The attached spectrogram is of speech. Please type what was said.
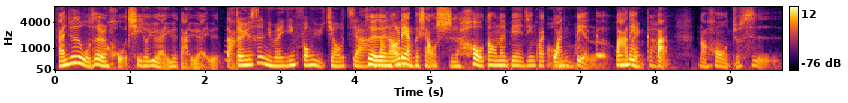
反正就是我这人火气就越来越大，越来越大。等于是你们已经风雨交加，对对，然后两个小时后到那边已经快 Oh 关店了八 Oh 点半，然后就是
